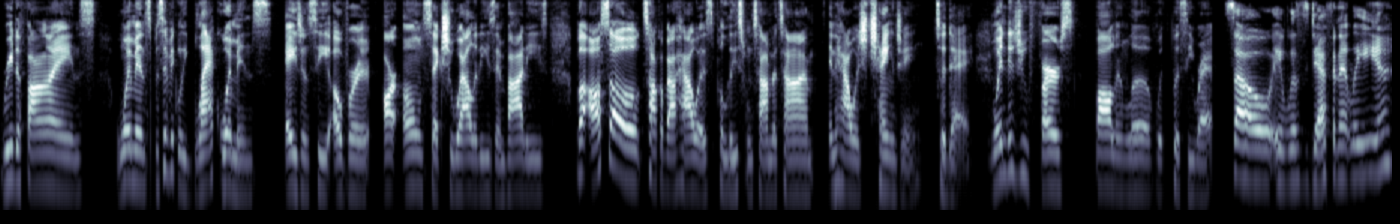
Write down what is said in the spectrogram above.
redefines women, specifically black women's agency over our own sexualities and bodies, but also talk about how it's policed from time to time and how it's changing today. When did you first fall in love with pussy rap? So it was definitely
